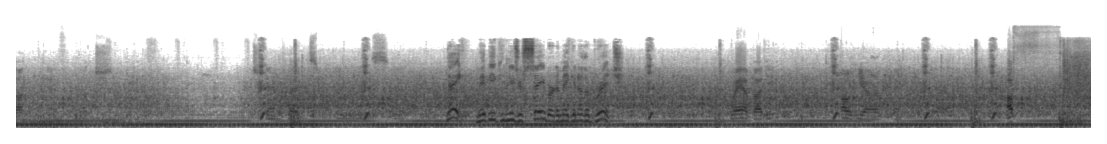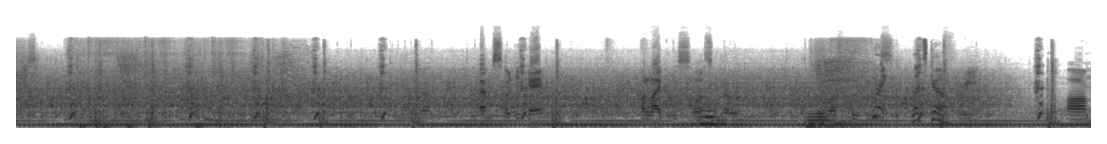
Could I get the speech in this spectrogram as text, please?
don't have much, much gameplay experience. Hey, maybe you can use your saber to make another bridge. Where, buddy? Oh, here. Okay. Yeah. Up. Um, so the game or like the source code was Great, let's go. free. Um,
